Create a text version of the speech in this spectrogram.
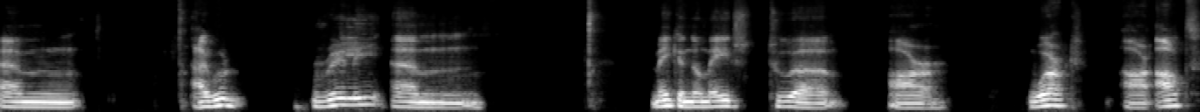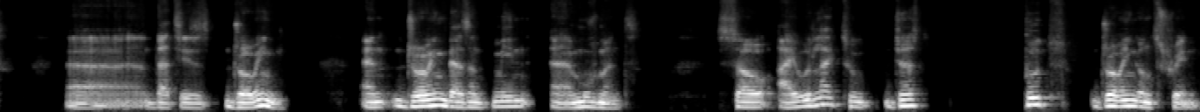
Um, I would really um, make an homage to uh, our work, our art uh, that is drawing. And drawing doesn't mean uh, movement. So I would like to just put drawing on screen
